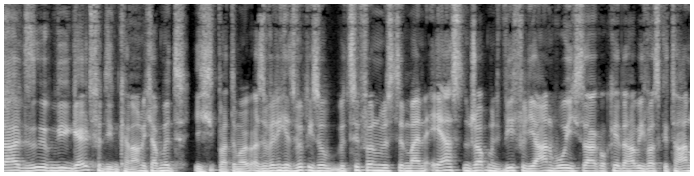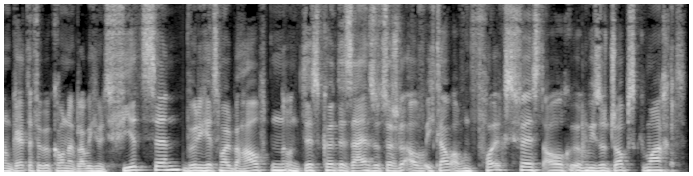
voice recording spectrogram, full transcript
da halt irgendwie Geld verdienen kann. Und ich habe mit, ich warte mal, also wenn ich jetzt wirklich so beziffern müsste, meinen ersten Job mit wie vielen Jahren, wo ich sage, okay, da habe ich was getan und Geld dafür bekommen, dann glaube ich mit 14, würde ich jetzt mal behaupten. Und das könnte sein, so zum Beispiel auf, ich glaube, auf dem Volksfest auch irgendwie so Jobs gemacht.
